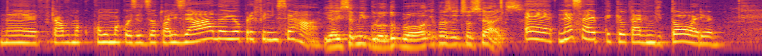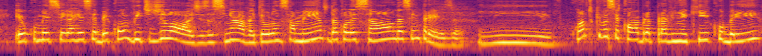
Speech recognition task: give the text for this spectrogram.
Né? Ficava uma- como uma coisa desatualizada e eu preferi encerrar. E aí você migrou do blog para as redes sociais. É, nessa época que eu estava em Vitória, eu comecei a receber convite de lojas, assim, ah, vai ter o lançamento da coleção dessa empresa. E quanto que você cobra para vir aqui cobrir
